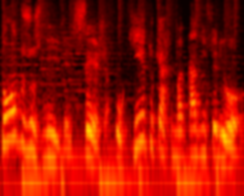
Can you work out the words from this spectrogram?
Todos os níveis, seja o quinto, que é a arquibancada inferior,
